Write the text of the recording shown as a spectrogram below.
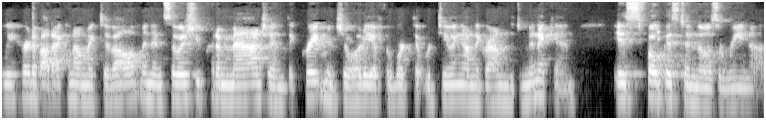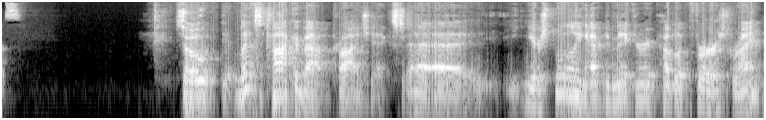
we heard about economic development, and so as you could imagine, the great majority of the work that we're doing on the ground in the Dominican is focused in those arenas. So let's talk about projects. Uh, you're spooling up Dominican Republic first, right?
